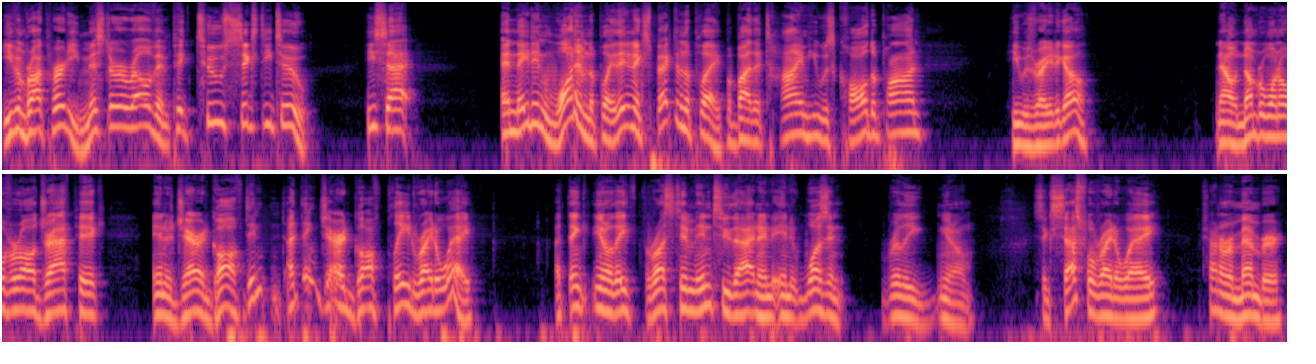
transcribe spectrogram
Even Brock Purdy, Mr. Irrelevant, picked 262. He sat and they didn't want him to play. They didn't expect him to play. But by the time he was called upon, he was ready to go. Now, number one overall draft pick in a Jared Goff didn't. I think Jared Goff played right away. I think you know they thrust him into that, and, and it wasn't really you know successful right away. I'm trying to remember,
